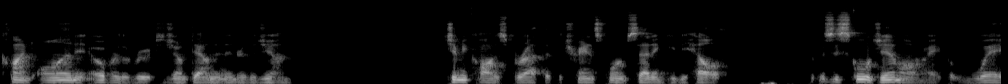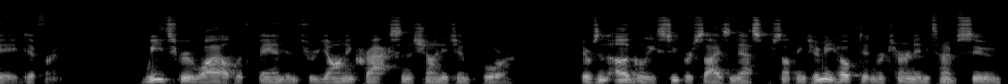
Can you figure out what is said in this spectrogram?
Climbed on and over the root to jump down and enter the gym. Jimmy caught his breath at the transformed setting he beheld. It was his school gym, all right, but way different. Weeds grew wild with abandon through yawning cracks in the shiny gym floor. There was an ugly, supersized nest for something Jimmy hoped didn't return anytime soon,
